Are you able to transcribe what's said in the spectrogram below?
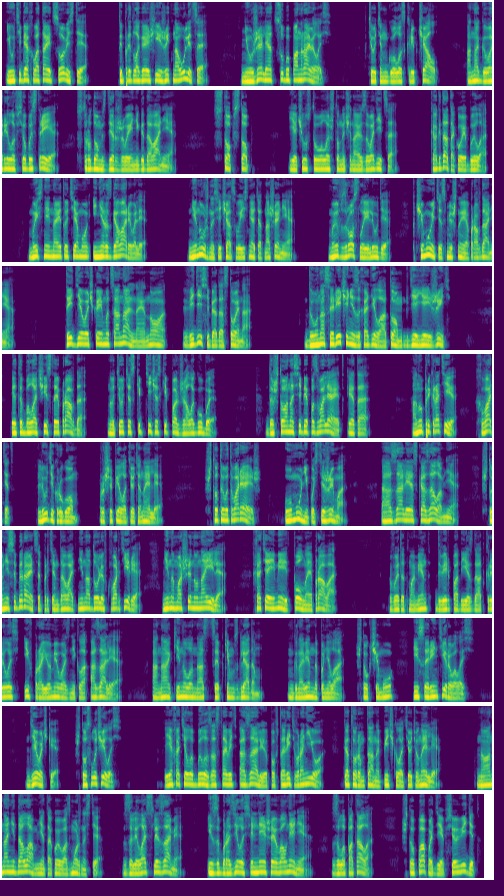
и у тебя хватает совести. Ты предлагаешь ей жить на улице? Неужели отцу бы понравилось? Тетин голос крепчал. Она говорила все быстрее, с трудом сдерживая негодование. «Стоп, стоп!» Я чувствовала, что начинаю заводиться. Когда такое было? Мы с ней на эту тему и не разговаривали. Не нужно сейчас выяснять отношения. Мы взрослые люди. К чему эти смешные оправдания? Ты девочка эмоциональная, но веди себя достойно. Да у нас и речи не заходило о том, где ей жить. Это была чистая правда, но тетя скептически поджала губы. Да что она себе позволяет, это... А ну прекрати, хватит, люди кругом, прошипела тетя Нелли. Что ты вытворяешь? Уму непостижимо. А Азалия сказала мне, что не собирается претендовать ни на долю в квартире, ни на машину Наиля, хотя имеет полное право. В этот момент дверь подъезда открылась, и в проеме возникла Азалия. Она окинула нас цепким взглядом, мгновенно поняла, что к чему, и сориентировалась. «Девочки, что случилось?» Я хотела было заставить Азалию повторить вранье, которым та напичкала тетю Нелли. Но она не дала мне такой возможности. Залилась слезами, изобразила сильнейшее волнение, залопотала, что папа Де все видит.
